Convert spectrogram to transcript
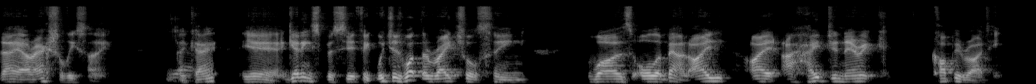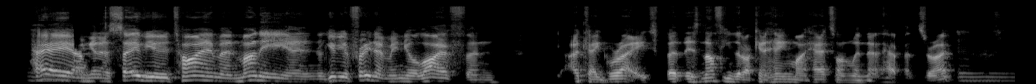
they are actually saying? Yeah. Okay, yeah, getting specific, which is what the Rachel thing was all about. I I, I hate generic copywriting. Hey, I'm going to save you time and money and give you freedom in your life. And okay, great. But there's nothing that I can hang my hat on when that happens, right? Mm.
